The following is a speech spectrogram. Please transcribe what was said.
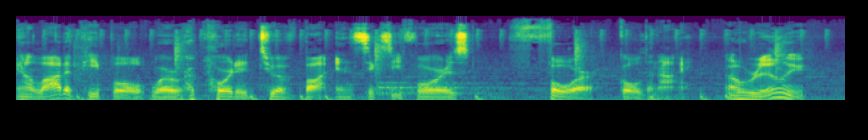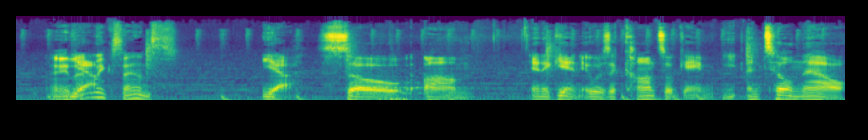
And a lot of people were reported to have bought N64s for GoldenEye. Oh really? I mean, Yeah. that makes sense. Yeah, so, um, and again, it was a console game. Until now,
